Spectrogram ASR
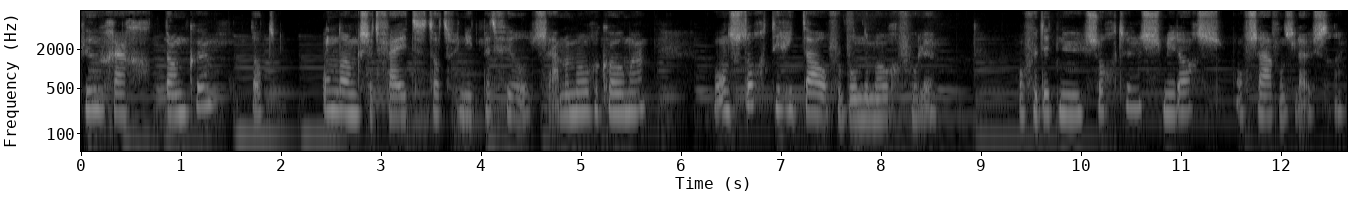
Ik u graag danken dat ondanks het feit dat we niet met veel samen mogen komen, we ons toch digitaal verbonden mogen voelen. Of we dit nu ochtends, middags of 's avonds luisteren.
